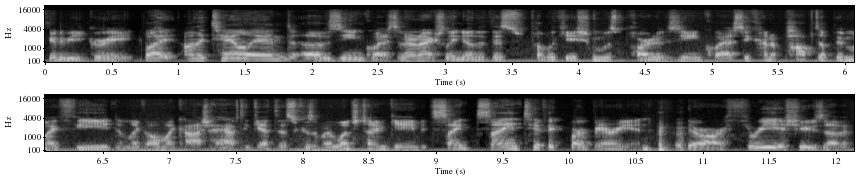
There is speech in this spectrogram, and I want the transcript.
going to be great. But on the tail end of Zine Quest, I don't actually know that this publication was part of Zine Quest. It kind of popped up in my feed. I'm like, oh my gosh, I have to get this because of my lunchtime game. It's Scientific Barbarian. there are three issues of it.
